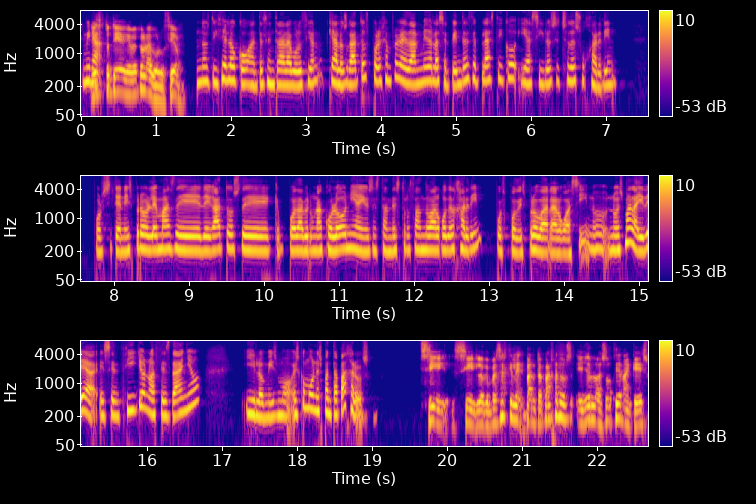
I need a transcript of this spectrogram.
Mira, y esto tiene que ver con la evolución. Nos dice Loco, antes de entrar a la evolución, que a los gatos, por ejemplo, le dan miedo las serpientes de plástico y así los echo de su jardín. Por si tenéis problemas de, gatos de que pueda haber una colonia y os están destrozando algo del jardín, pues podéis probar algo así. No, no es mala idea, es sencillo, no haces daño y lo mismo, es como un espantapájaros. Sí, sí. Lo que pasa es que el espantapájaros ellos lo asocian a que es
